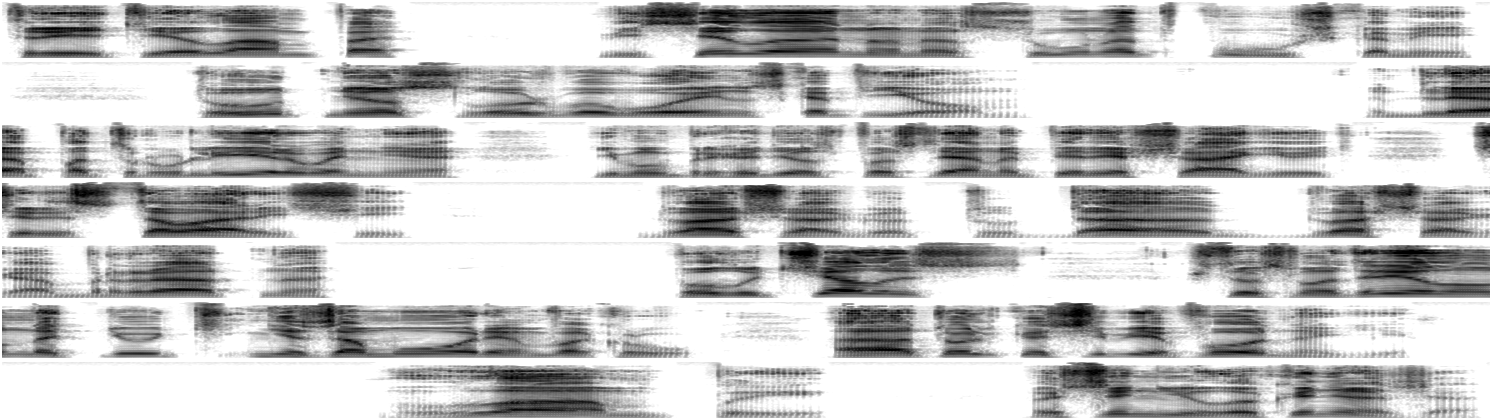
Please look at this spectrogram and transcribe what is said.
Третья лампа висела на носу над пушками, тут нес службу воин с копьем. Для патрулирования ему приходилось постоянно перешагивать через товарищей. Два шага туда, два шага обратно. Получалось что смотрел он отнюдь не за морем вокруг, а только себе под ноги. «Лампы!» — осенило князя.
